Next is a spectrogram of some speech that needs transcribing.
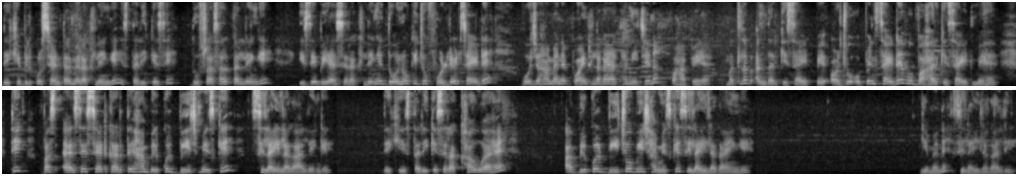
देखिए बिल्कुल सेंटर में रख लेंगे इस तरीके से। दूसरा सर्कल लेंगे, इसे भी ऐसे रख लेंगे। दोनों की जो फोल्डेड साइड है वो जहाँ मैंने पॉइंट लगाया था नीचे ना, वहाँ पे है। मतलब अंदर की साइड पे और जो ओपन साइड है, वो बाहर के साइड में है। ठीक? बस ऐसे सेट करते हम बिल्कुल बीच में इसके सिलाई लगा लेंगे। देखिए, इस तरीके से रखा हुआ है। अब बिल्कुल बीचों बीच हम इसके सिलाई लगाएँगे। ये मैंने सिलाई लगा ली।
